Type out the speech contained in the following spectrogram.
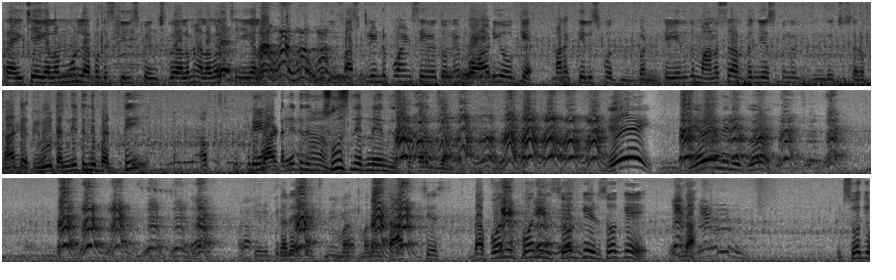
ట్రై చేయగలము లేకపోతే స్కిల్స్ పెంచుకోగలము ఎలాగో చేయగలం ఈ ఫస్ట్ రెండు పాయింట్స్ ఏవైతే ఉన్నాయో బాడీ ఓకే మనకు తెలిసిపోతుంది. బట్ ఏదైతే మనసు అర్థం చేసుకుని చూసారు అంటే వీటన్నిటిని బట్టి ఇప్పుడు వాటన్నిటిని చూసి నిర్ణయం తీసుకో ఫర్ ఎగ్జాంపుల్. ఏయ్ ఏమైంది నీకు? సరే మనం టాక్ చేస్తా దా పోనీ పోనీ ఇట్స్ ఓకే ఇట్స్ ఓకే దా. ఇట్స్ ఓకే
